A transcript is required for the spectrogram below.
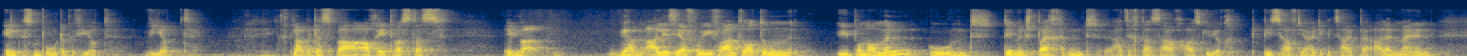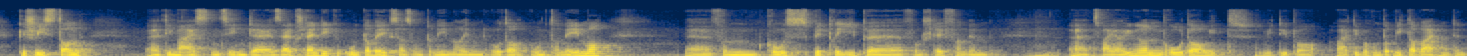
ältesten Bruder geführt wird. Ich glaube, das war auch etwas, das eben wir haben alle sehr früh Verantwortung übernommen und dementsprechend hat sich das auch ausgewirkt bis auf die heutige Zeit bei allen meinen Geschwistern. Äh, die meisten sind äh, selbstständig unterwegs als Unternehmerin oder Unternehmer. Äh, von Großbetrieb von Stefan, dem zwei Jahre jüngeren Bruder mit, mit über, weit über 100 Mitarbeitenden,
